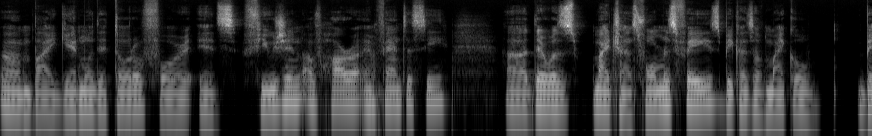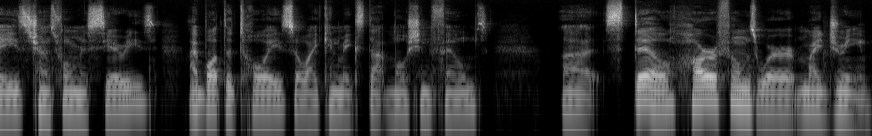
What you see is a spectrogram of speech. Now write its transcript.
um, by Guillermo del Toro for its fusion of horror and fantasy. Uh, there was my Transformers phase because of Michael Bay's Transformers series. I bought the toys so I can make stop motion films. Uh, still, horror films were my dream.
